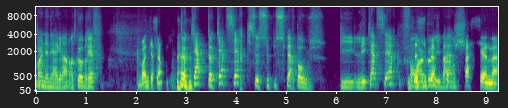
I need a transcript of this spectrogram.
pas, un énéagramme. En tout cas, bref. Bonne question. tu as, quatre cercles qui se superposent. Puis les quatre cercles font un peu l'image. Partiellement.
